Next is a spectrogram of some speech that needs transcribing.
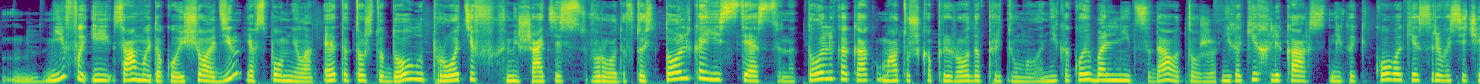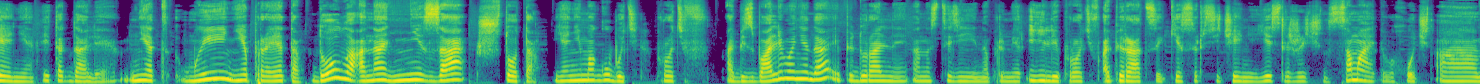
мифы. И самый такой еще один, я вспомнила, это то, что Доулы против вмешательств в родов. То есть только естественно, только как матушка природа придумала. Никакой больницы, да, вот тоже, никаких лекарств, никакого кесарево сечения и так далее. Нет, мы не про это. Доула, она не за что-то. Я не могу быть против обезболивания, да, эпидуральной анестезии, например, или против операции кесарь сечения, если женщина сама этого хочет. А,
